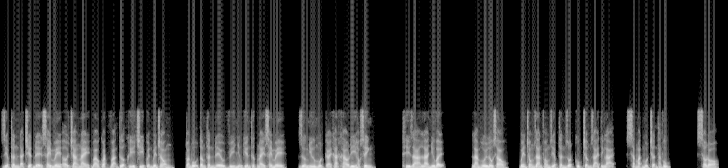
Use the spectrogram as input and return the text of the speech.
Diệp thần đã triệt để say mê ở trang này bao quát vạn tượng khí chi quyển bên trong, toàn bộ tâm thần đều vì những kiến thức này say mê, dường như một cái khát khao đi học sinh. Thì ra là như vậy. Làm hồi lâu sau, bên trong gian phòng diệp thần rốt cục chậm rãi tỉnh lại, sắc mặt một trận thán phục. Sau đó,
